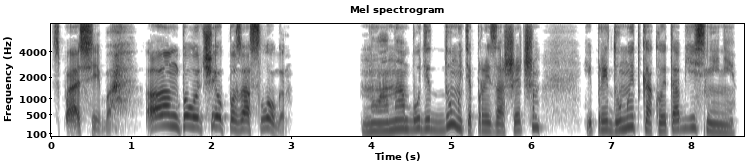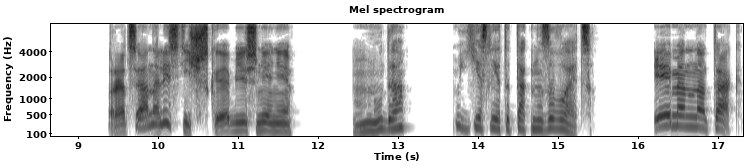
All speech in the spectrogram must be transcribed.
«Спасибо. Он получил по заслугам». Но она будет думать о произошедшем и придумает какое-то объяснение. Рационалистическое объяснение. Ну да, если это так называется. Именно так.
